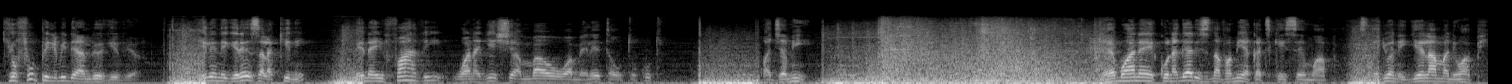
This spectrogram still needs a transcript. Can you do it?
kiufupi ilibidi aambiwe hivyo. Hili ni gereza lakini linahifadhi wanajeshi ambao wameleta utukutu kwa jamii. Eh bwana, kuna gari zinavamia katika hii sehemu hapa, sijajua ni jela ama ni wapi.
